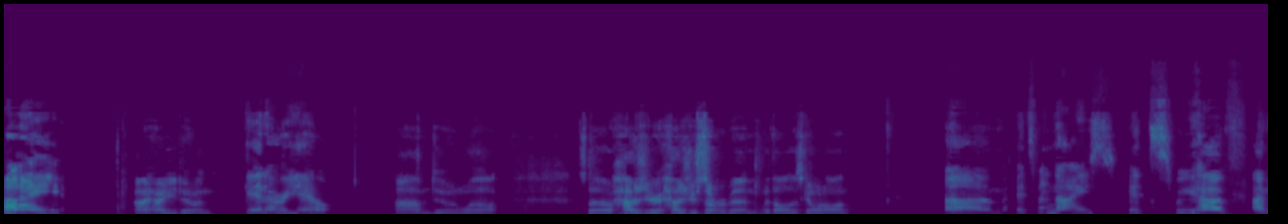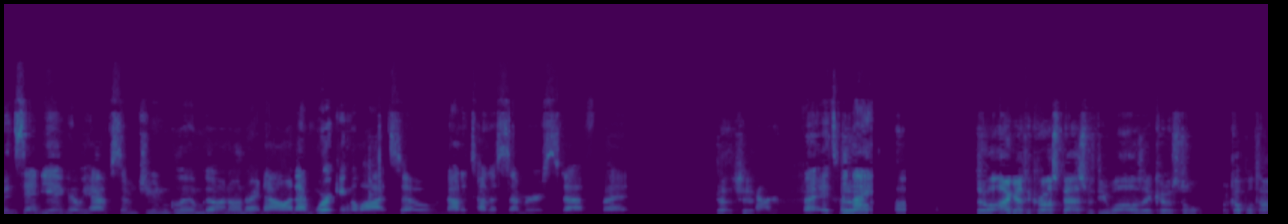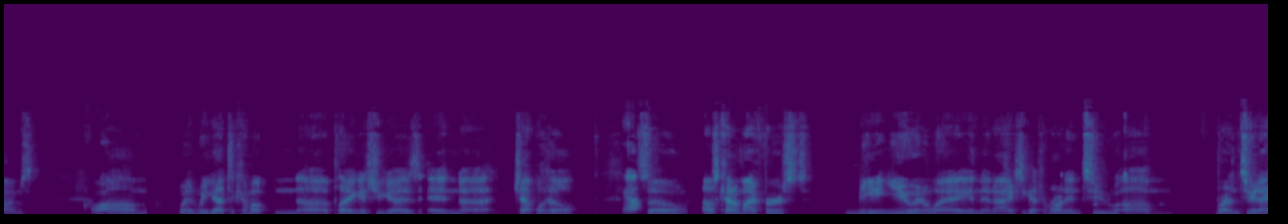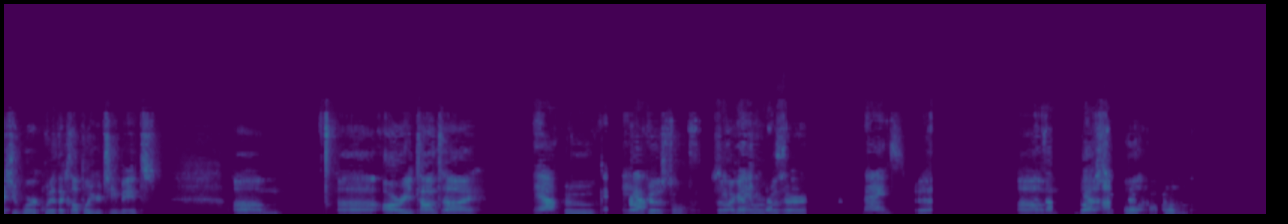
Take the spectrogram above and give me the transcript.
Hi. Hi, how you doing? Good. How are you? I'm doing well. So, how's your how's your summer been with all this going on? Um, it's been nice. It's we have I'm in San Diego. We have some June gloom going on right now, and I'm working a lot, so not a ton of summer stuff, but Gotcha. yeah, but it's been So, nice. uh, so I got to cross paths with you while I was at Coastal a couple times. Cool. Um, when we got to come up and uh, play against you guys in uh, Chapel Hill. Yeah. So that was kind of my first meeting you in a way, and then I actually got to run into um, run into and actually work with a couple of your teammates, um, uh, Ari Tantai, yeah. who from Yeah. Coastal. So She I got to work with her. Nice. Yeah. Um, awesome. but Yeah, I will, so I will-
